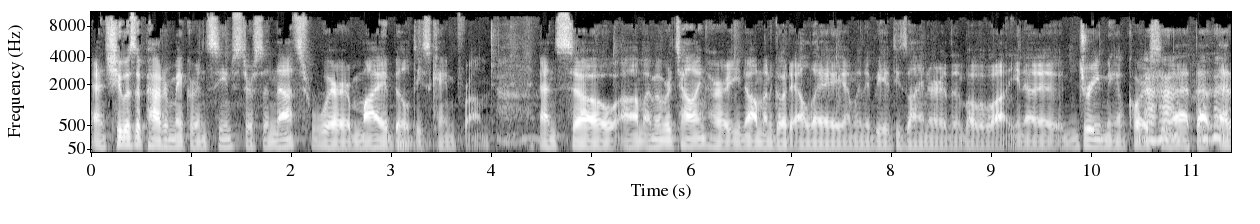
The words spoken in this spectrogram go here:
And she was a pattern maker and seamstress, and that's where my abilities came from. And so um, I remember telling her, you know, I'm going to go to LA, I'm going to be a designer, and then blah, blah, blah, you know, dreaming, of course, you know, Uh-huh, at that, at,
